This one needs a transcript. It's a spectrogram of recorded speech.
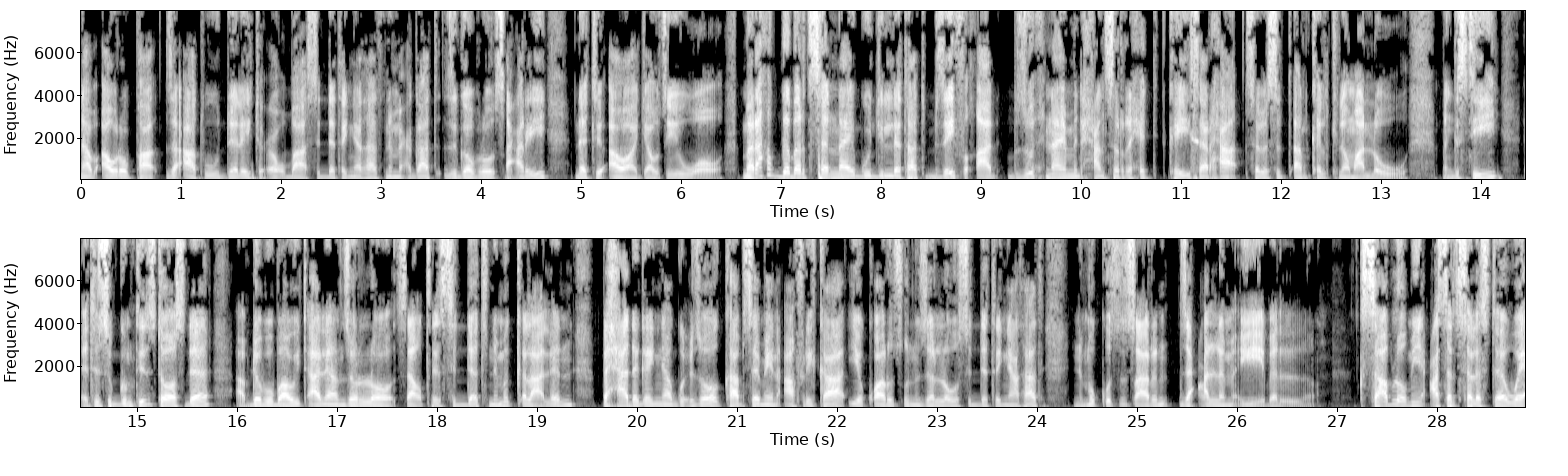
ናብ ኣውሮፓ ዝኣትዉ ደለይቲ ዑቕባ ስደተኛታት ንምዕጋት ዝገብሮ ጻዕሪ ነቲ ኣዋጅ ኣውጺእዎ። መራኽብ ገበርቲ ሰናይ ጉጅለታት ብዘይ ፍቓድ ብዙሕ ናይ ምድሓን ስርሒት ከይሰርሓ ሰበ ስልጣን ከልኪሎም ኣለው። መንግስቲ እቲ ስጉምቲ ዝተወስደ ኣብ ደቡባዊ ጣልያን ዘሎ ጸቕጢ ስደት ንምቅላልን ብሓደገኛ ጉዕዞ ካብ ሰሜን ኣፍሪካ የቋርጹ ንዘለው ስደተኛታት ንምቁጽጻርን ዝዓለመ እዩ ይብል። ክሳብ ሎሚ 13 ወይ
